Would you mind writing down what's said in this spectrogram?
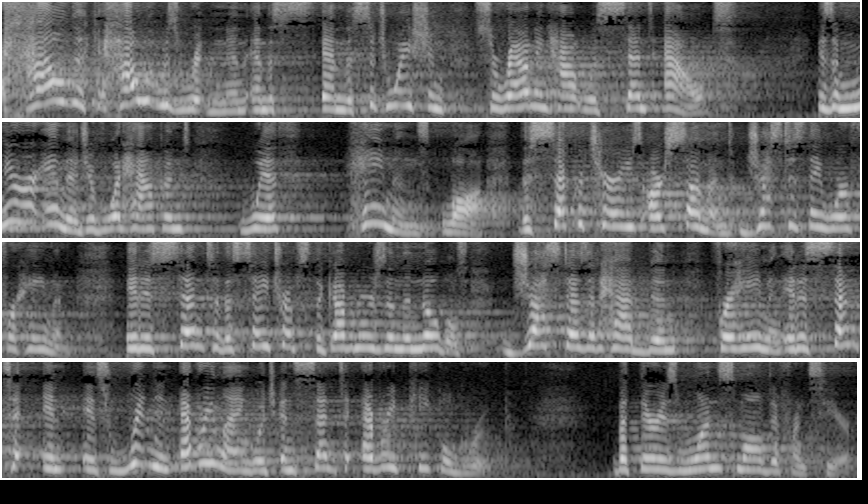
how, the, how it was written and, and, the, and the situation surrounding how it was sent out is a mirror image of what happened with Haman's law. The secretaries are summoned just as they were for Haman. It is sent to the satraps, the governors, and the nobles, just as it had been for Haman. It is sent to, in, it's written in every language and sent to every people group. But there is one small difference here.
